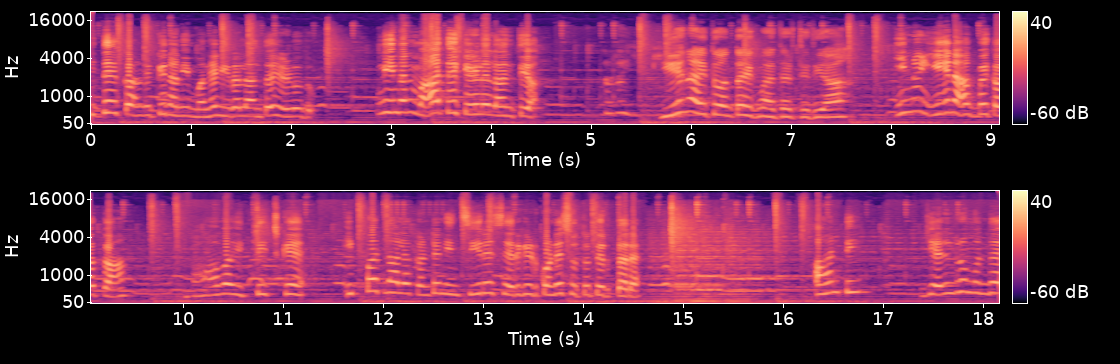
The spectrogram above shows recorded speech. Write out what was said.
ಇದೇ ಕಾರಣಕ್ಕೆ ನಾನು ಈ ಮನೇಲಿ ಇರಲ್ಲ ಅಂತ ಹೇಳೋದು. ನೀ ನನ್ನ ಮಾತೇ ಕೇಳಲ್ಲ ಅಂತೀಯ. ಏನಾಯ್ತು ಅಂತ ಈಗ ಮಾತಾಡ್ತಿದ್ಯಾ? ಇನ್ನು ಏನಾಗಬೇಕಕ್ಕ? ಭಾವ ಇತ್ತೀಚೆಗೆ ಇಪ್ಪತ್ನಾಲ್ಕು ಗಂಟೆ ನಿನ್ನ ಸೀರೆ ಸೆರಗಿಡ್ಕೊಂಡೇ ಸುತ್ತುತ್ತಿರ್ತಾರೆ. ಆಂಟಿ ಎಲ್ಲರೂ ಮುಂದೆ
